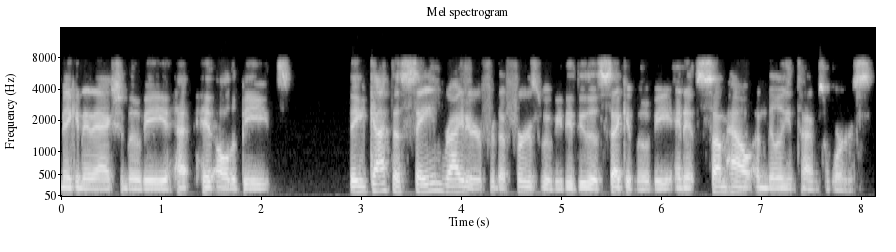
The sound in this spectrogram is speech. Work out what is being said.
making an action movie, ha- hit all the beats. They got the same writer for the first movie to do the second movie and it's somehow a million times worse.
